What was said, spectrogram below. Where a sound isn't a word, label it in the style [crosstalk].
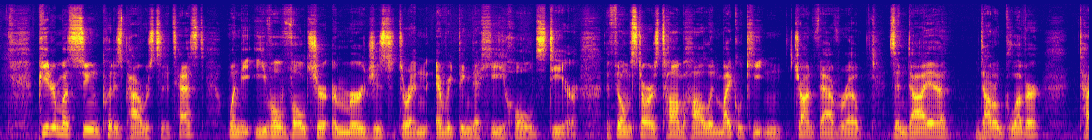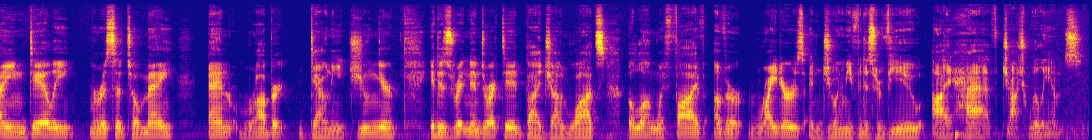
Peter must soon put his powers to the test when the evil vulture emerges to threaten everything that he holds dear. The film stars Tom Holland, Michael Keaton, Jon Favreau, Zendaya, Donald Glover, Tyne Daly, Marisa Tomei, and Robert Downey Jr. It is written and directed by Jon Watts, along with five other writers. And joining me for this review, I have Josh Williams.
